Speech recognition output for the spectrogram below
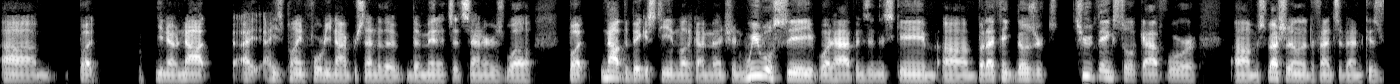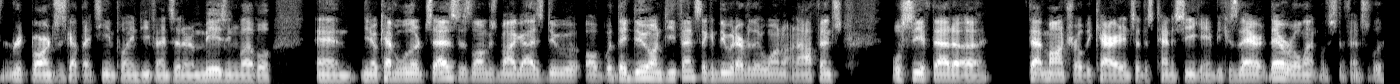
Um, but you know, not I, he's playing forty nine percent of the the minutes at center as well, but not the biggest team like I mentioned. We will see what happens in this game, uh, but I think those are t- two things to look out for um, especially on the defensive end, because Rick Barnes has got that team playing defense at an amazing level. And, you know, Kevin Willard says, as long as my guys do uh, what they do on defense, they can do whatever they want on offense. We'll see if that, uh, that mantra will be carried into this Tennessee game because they're, they're relentless defensively.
